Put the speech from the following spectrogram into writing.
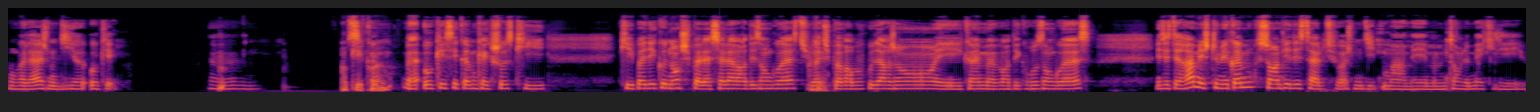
Donc voilà, je me dis, euh, ok. Euh, Ok, quoi. comme- bah, ok, c'est comme quelque chose qui qui est pas déconnant. Je suis pas la seule à avoir des angoisses. Tu vois, tu peux avoir beaucoup d'argent et quand même avoir des grosses angoisses, etc. Mais je te mets quand même sur un piédestal. Tu vois, je me dis, moi, mais en même temps, le mec, il est,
